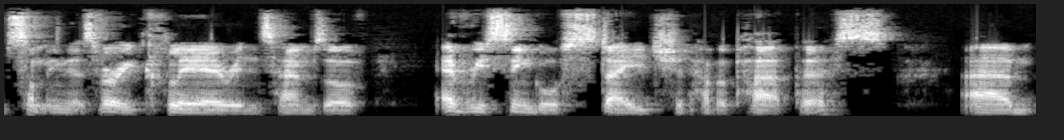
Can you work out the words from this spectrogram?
something that's very clear in terms of every single stage should have a purpose. Um,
